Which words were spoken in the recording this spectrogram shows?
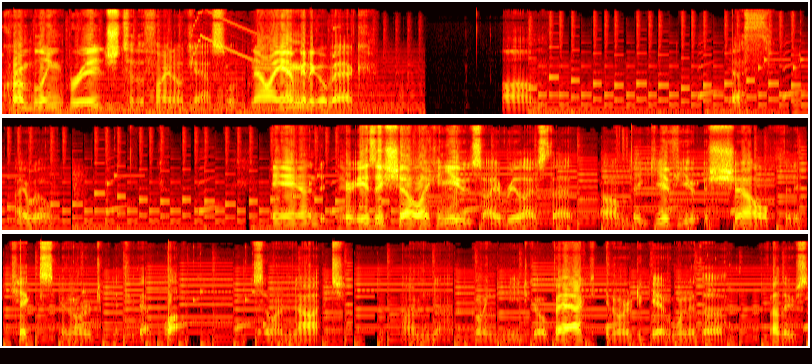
Crumbling bridge to the final castle. Now, I am going to go back. Um... Yes, I will. And there is a shell I can use. I realized that. Um, they give you a shell that it kicks in order to get through that block. So I'm not, I'm not going to need to go back in order to get one of the feathers.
